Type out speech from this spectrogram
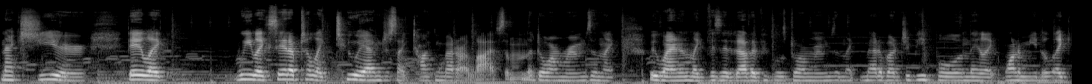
next year, they like we like stayed up till like 2 a.m. just like talking about our lives in the dorm rooms and like we went and like visited other people's dorm rooms and like met a bunch of people and they like wanted me to like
